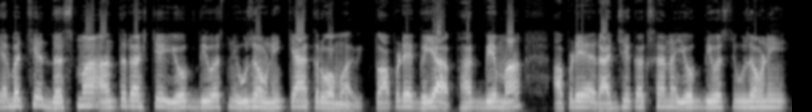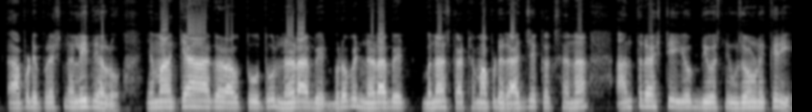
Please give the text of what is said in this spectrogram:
ત્યારબાદ છે દસમા આંતરરાષ્ટ્રીય યોગ દિવસની ઉજવણી ક્યાં કરવામાં આવી? તો આપણે ગયા ભાગ બેમાં આપણે રાજ્ય કક્ષાના યોગ દિવસની ઉજવણી આપણે પ્રશ્ન લીધેલો. એમાં ક્યાં આગળ આવતું હતું? નડાબેટ. બરોબર? નડાબેટ બનાસકાંઠામાં આપણે રાજ્ય કક્ષાના આંતરરાષ્ટ્રીય યોગ દિવસની ઉજવણી કરી.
